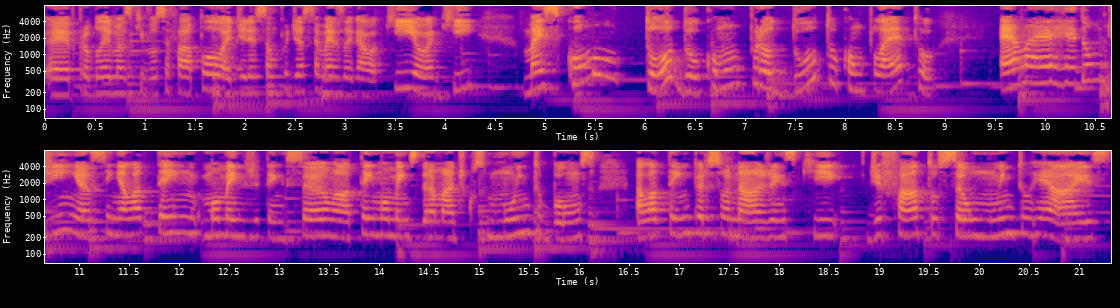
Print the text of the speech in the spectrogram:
é, problemas que você fala, pô, a direção podia ser mais legal aqui ou aqui, mas como um todo, como um produto completo, ela é redondinha, assim, ela tem momentos de tensão, ela tem momentos dramáticos muito bons, ela tem personagens que de fato são muito reais,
